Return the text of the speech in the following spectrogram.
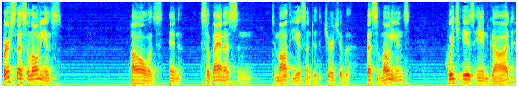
First Thessalonians, Paul is, and Silvanus and Timotheus unto the church of the Thessalonians, which is in God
